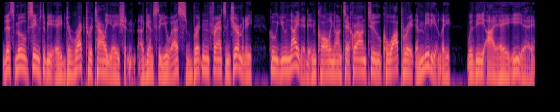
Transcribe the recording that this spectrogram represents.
This move seems to be a direct retaliation against the US, Britain, France, and Germany, who united in calling on Tehran to cooperate immediately with the IAEA.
